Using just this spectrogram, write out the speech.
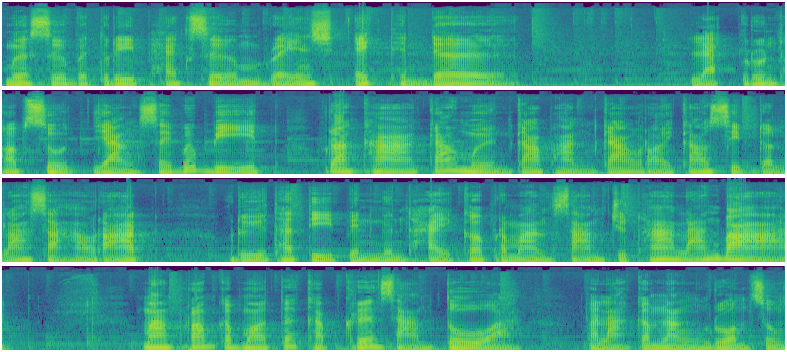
เมื่อซื้อแบตเตอรี่แพ็กเสริม Range Extender และรุ่นท็อปสุดอย่าง Cyberbeat ราคา 99,990 ดอลลาร์สหรัฐ หรือถ้าตีเป็นเงินไทยก็ประมาณ 3.5 ล้านบาท มาพร้อมกับมอเตอร์ขับเคลื่อน 3 ตัว พละกำลังรวมสูง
